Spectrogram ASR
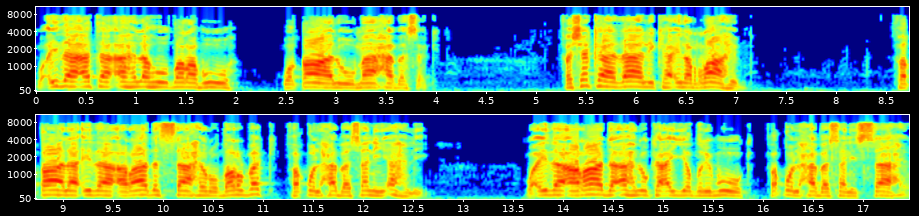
وإذا أتى أهله ضربوه وقالوا ما حبسك. فشكى ذلك إلى الراهب. فقال إذا أراد الساحر ضربك فقل حبسني أهلي. وإذا أراد أهلك أن يضربوك فقل حبسني الساحر.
